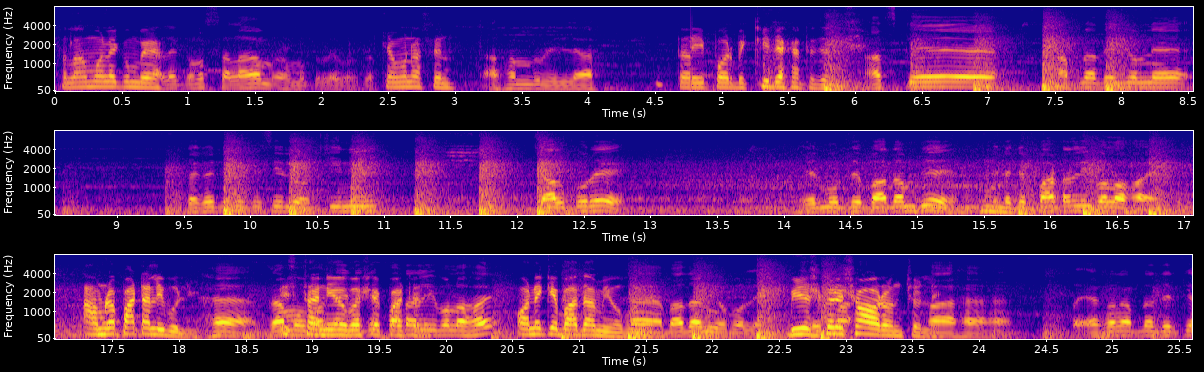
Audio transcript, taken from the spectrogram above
আসসালামু আলাইকুম ভাইয়া। ওয়ালাইকুম আসসালাম রহমতুল্লাহ বরকাত কেমন আছেন? আলহামদুলিল্লাহ। তো এই পর্বে কি দেখাতে যাচ্ছি? আজকে আপনাদের জন্য দেখাতে যেতেছিল চিনি জাল করে এর মধ্যে বাদাম দিয়ে এটাকে পাটালি বলা হয়। আমরা পাটালি বলি। হ্যাঁ স্থানীয় ভাষায় পাটালি। বলা হয়। অনেকে বাদামিও বলে। হ্যাঁ বাদামিও বলে। বিশেষ করে শহর অঞ্চলে। হ্যাঁ হ্যাঁ হ্যাঁ। এখন আপনাদেরকে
